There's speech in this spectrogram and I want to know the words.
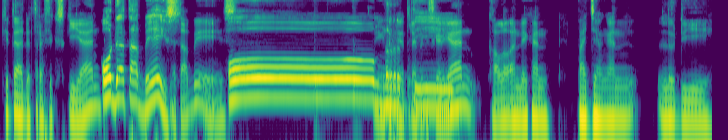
kita ada traffic sekian, Oh, database. database. Oh, Yang ngerti. sekian. Kalau andai kan pajangan lo di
